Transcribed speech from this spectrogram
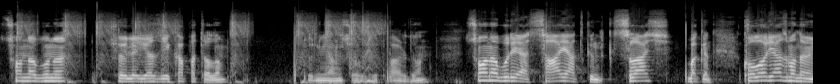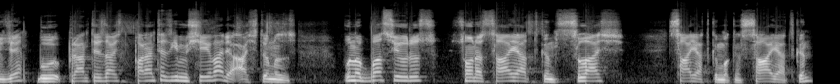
Sonra bunu şöyle yazıyı kapatalım. Durun yanlış oldu pardon. Sonra buraya sağ yatkın slash bakın color yazmadan önce bu parantez aç- parantez gibi bir şey var ya açtığımız. Bunu basıyoruz. Sonra sağ yatkın slash sağ yatkın bakın sağ yatkın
